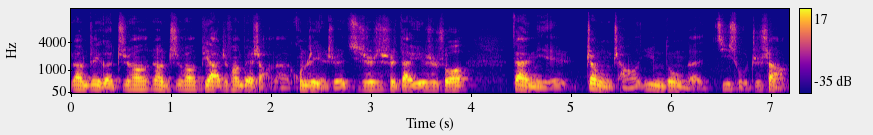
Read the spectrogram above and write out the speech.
让这个脂肪让脂肪皮下脂肪变少呢，控制饮食其实是在于是说，在你正常运动的基础之上，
